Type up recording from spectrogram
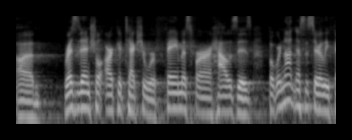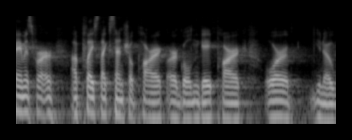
um, residential architecture. We're famous for our houses, but we're not necessarily famous for a place like Central Park or Golden Gate Park or you know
